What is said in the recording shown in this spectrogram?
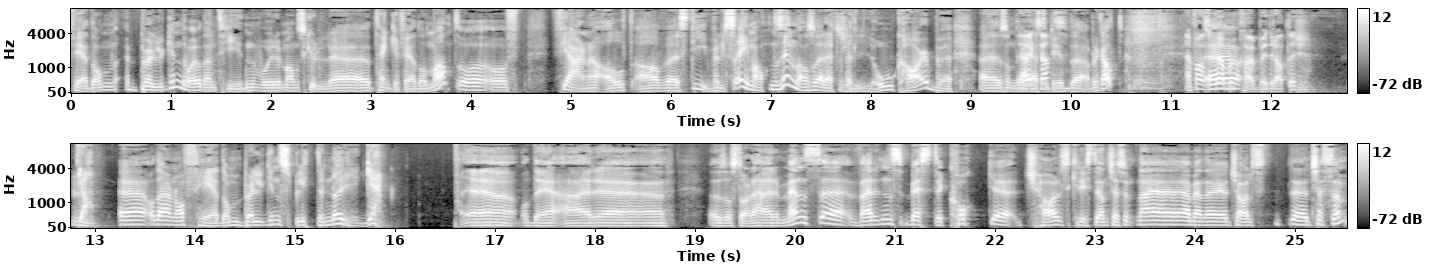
Fedon-bølgen. Det var jo den tiden hvor man skulle tenke Fedon-mat og, og fjerne alt av stivelse i maten sin. Altså rett og slett low carb, eh, som det i ettertid er blitt kalt. Jeg får spille Eh, karbohydrater. karbohydrater. Ja, eh, og det er nå Fedon-bølgen splitter Norge. Eh, og det er eh, Så står det her Mens eh, verdens beste kokk, eh, Charles Christian Chessum Nei, jeg mener Charles eh, Chessum,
